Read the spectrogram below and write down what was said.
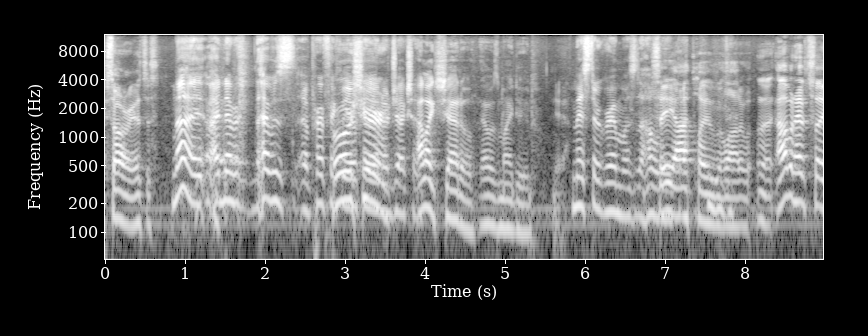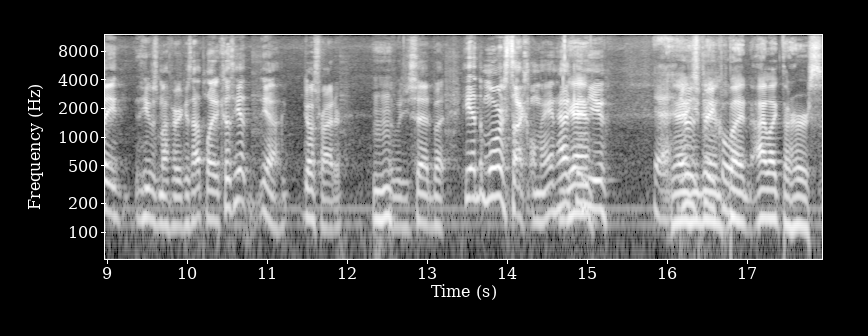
sorry. It's just No, I, I never. That was a perfectly For okay sure. interjection. I like Shadow. That was my dude. yeah. Mr. Grimm was the homie. See, I played with a lot of. Uh, I would have to say he was my favorite because I played because he had yeah Ghost Rider, Mhm. what you said, but he had the motorcycle man. How Yeah. can you? yeah, Yeah, it was he pretty did. cool. But I like the hearse.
